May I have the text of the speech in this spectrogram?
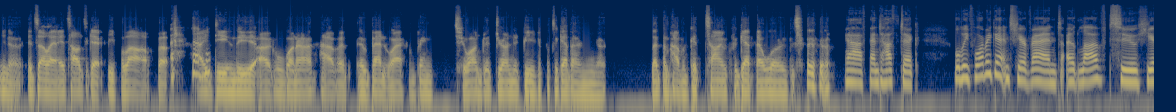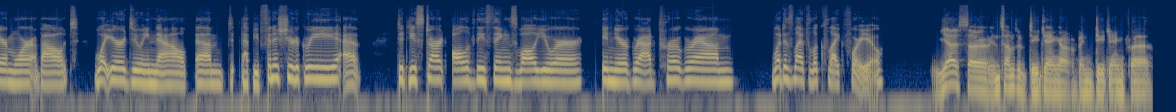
you know, it's LA, it's hard to get people out, but ideally I'd want to have an event where I can bring 200, 300 people together and, you know, let them have a good time, forget their worries. yeah, fantastic. Well, before we get into your event, I'd love to hear more about what you're doing now. Um, have you finished your degree? Uh, did you start all of these things while you were in your grad program? What does life look like for you? Yeah, so in terms of DJing, I've been DJing for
